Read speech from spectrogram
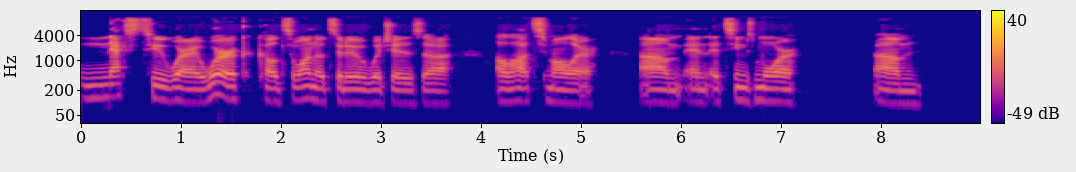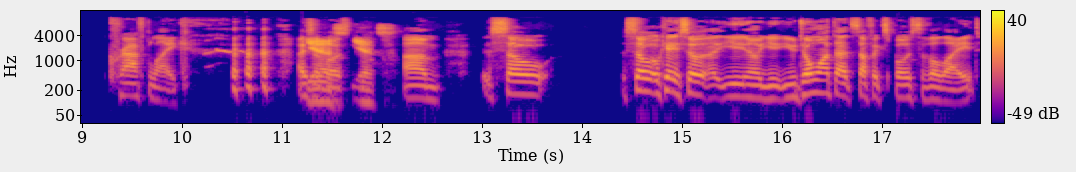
next to where I work called Sawanotsuru, which is uh, a lot smaller um, and it seems more um, craft-like. I yes, suppose. Yes. Um, so, so okay, so uh, you know you, you don't want that stuff exposed to the light.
